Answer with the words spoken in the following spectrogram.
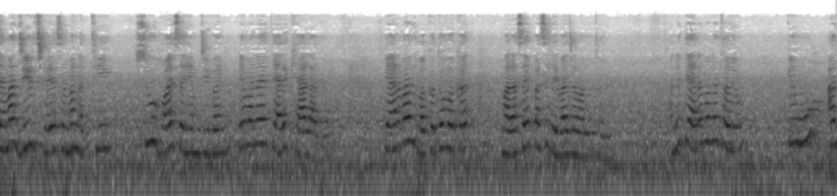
શેમાં જીવ છે, શેમાં નથી, શું હોય સંયમ જીવન એ મને ત્યારે ખ્યાલ આવ્યો. ત્યારબાદ વખતો વખત મારા સાહેબ પાસે રહેવા જવાનું થયું. અને ત્યારે મને થયું કે હું આ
